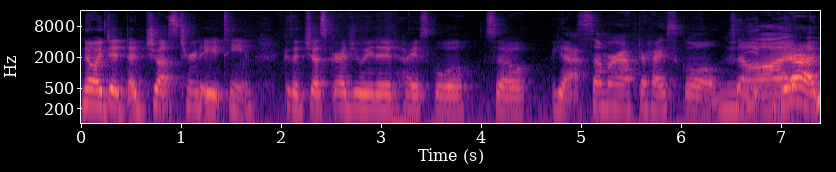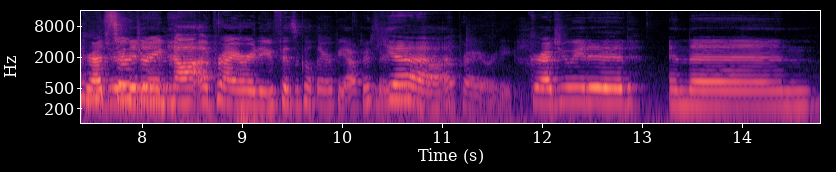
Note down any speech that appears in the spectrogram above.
No, I did. I just turned 18 because I just graduated high school. So yeah, Summer after high school, So, not yeah, graduated surgery, in- not a priority. Physical therapy after surgery, Yeah. not a priority. graduated and then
